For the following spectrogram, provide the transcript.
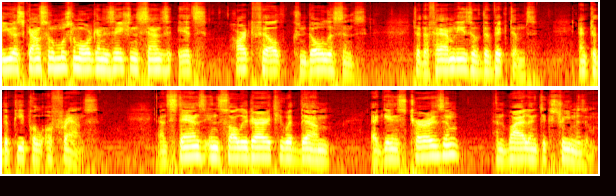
The U.S. Council of Muslim Organizations sends its heartfelt condolences to the families of the victims and to the people of France and stands in solidarity with them against terrorism and violent extremism.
